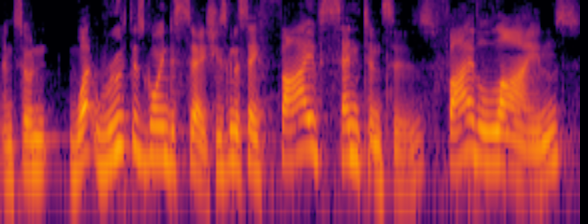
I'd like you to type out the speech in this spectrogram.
And so, what Ruth is going to say, she's going to say five sentences, five lines,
